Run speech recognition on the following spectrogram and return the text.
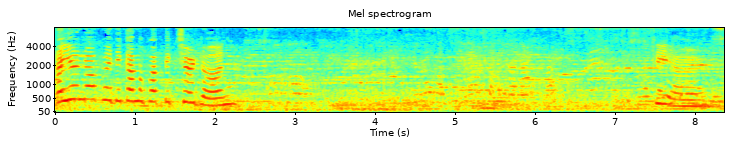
Ayun na, pwede ka magpa-picture doon. See us.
